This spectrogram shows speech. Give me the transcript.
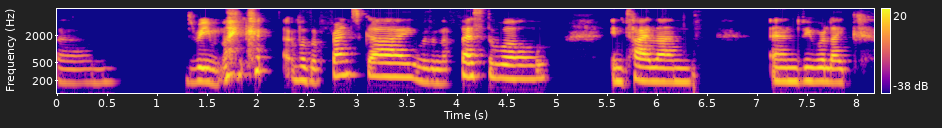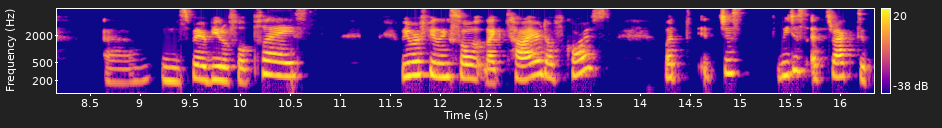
um, dream. Like it was a French guy, was in a festival in Thailand, and we were like um, in this very beautiful place. We were feeling so like tired, of course, but it just we just attracted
